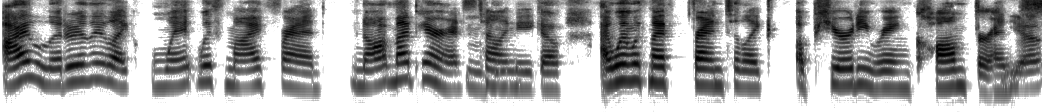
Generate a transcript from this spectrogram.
I literally like went with my friend, not my parents telling Mhm. me to go. I went with my friend to like a purity ring conference Yep.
